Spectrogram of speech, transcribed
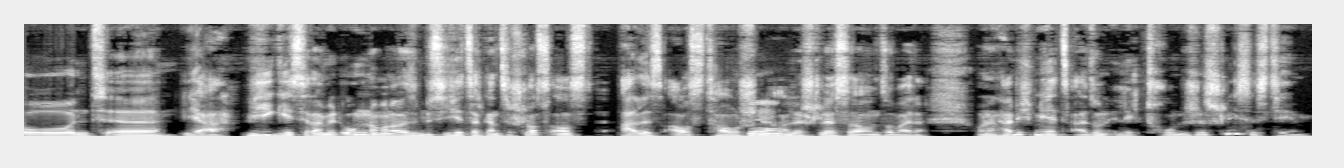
Und äh, ja, wie gehst du damit um? Normalerweise müsste ich jetzt das ganze Schloss aus, alles austauschen, ja. alle Schlösser und so weiter. Und dann habe ich mir jetzt also ein elektronisches Schließsystem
